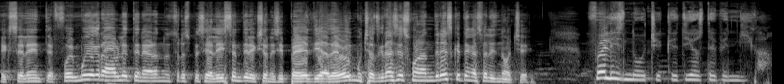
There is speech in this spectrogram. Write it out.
Excelente. Fue muy agradable tener a nuestro especialista en direcciones IP el día de hoy. Muchas gracias, Juan Andrés. Que tengas feliz noche. Feliz noche, que Dios te bendiga.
